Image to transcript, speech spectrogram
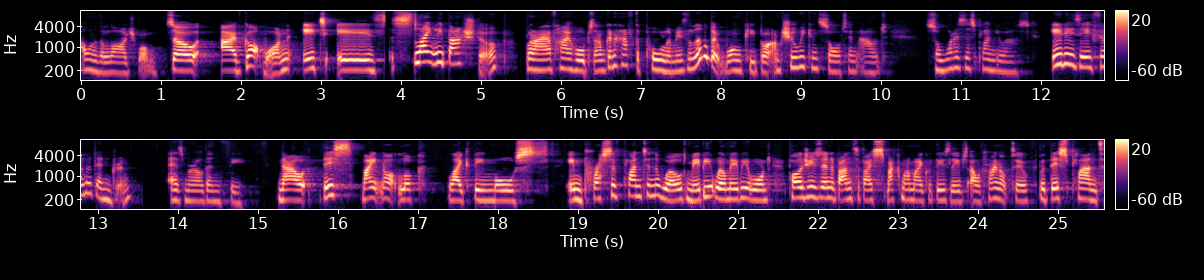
I wanted a large one. So I've got one. It is slightly bashed up, but I have high hopes and I'm going to have to pull him. He's a little bit wonky, but I'm sure we can sort him out. So what is this plant, you ask? It is a philodendron, Esmeraldense. Now, this might not look like the most impressive plant in the world. Maybe it will, maybe it won't. Apologies in advance if I smack my mic with these leaves. I'll try not to. But this plant,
